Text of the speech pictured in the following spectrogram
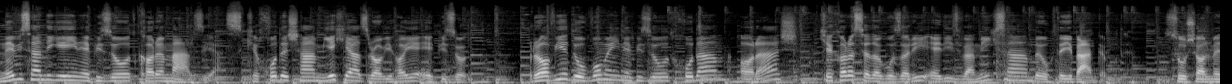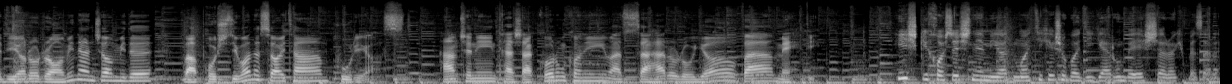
نویسندگی این اپیزود کار مرزی است که خودش هم یکی از راوی های اپیزود بود. راوی دوم این اپیزود خودم آرش که کار صداگذاری edit و میکس هم به عهده بنده بوده. social media رو رامین انجام میده و پشتیبان سایت هم پوریاست همچنین تشکر می‌کنیم از سحر و رویا و مهدی. هیچکی خوشش نمیاد ماتیکشو با دیگرون به اشتراک بذاره.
